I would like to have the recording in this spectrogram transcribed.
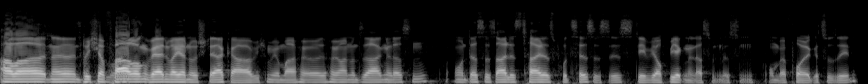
Aber ne, durch Erfahrung werden wir ja nur stärker, habe ich mir mal hör hören und sagen lassen. Und dass das alles Teil des Prozesses ist, den wir auch wirken lassen müssen, um Erfolge zu sehen.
